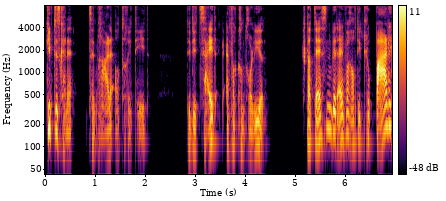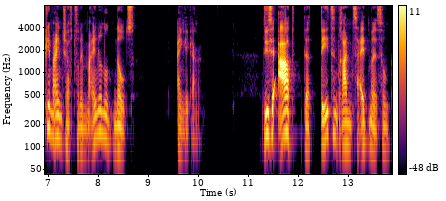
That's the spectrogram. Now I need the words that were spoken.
gibt es keine zentrale Autorität, die die Zeit einfach kontrolliert. Stattdessen wird einfach auf die globale Gemeinschaft von den Minern und Nodes eingegangen. Diese Art der dezentralen Zeitmessung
